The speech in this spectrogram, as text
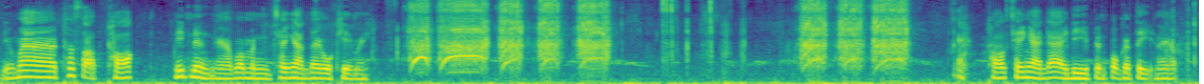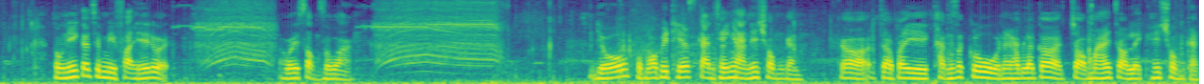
เดี๋ยวมาทดสอบ torqueนิดหนึ่งนะครับ ว่ามันใช้งานได้โอเคไหม ทอร์กใช้งานได้ดีเป็นปกตินะครับ ตรงนี้ก็จะมีไฟให้ด้วย เอาไว้ส่องสว่าง เดี๋ยวผมเอาไปเทสการใช้งานให้ชมกัน ก็จะไปขันสกรูนะครับ แล้วก็เจาะไม้เจาะเหล็กให้ชมกัน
